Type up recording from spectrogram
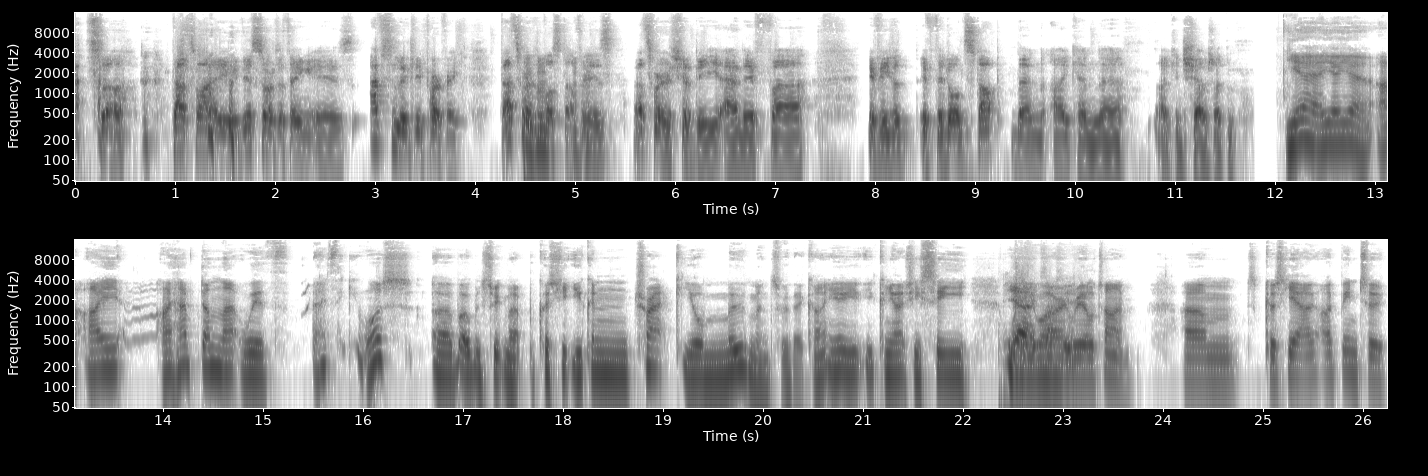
so that's why this sort of thing is absolutely perfect. That's where the bus stop mm-hmm. is. That's where it should be. And if, uh, if, even if they don't stop, then I can, uh, I can shout at them. Yeah, yeah, yeah. I, I have done that with I think it was uh, OpenStreetMap because you, you, can track your movements with it, can't you? you can you actually see where yeah, you exactly. are in real time? Because um, yeah, I, have been to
